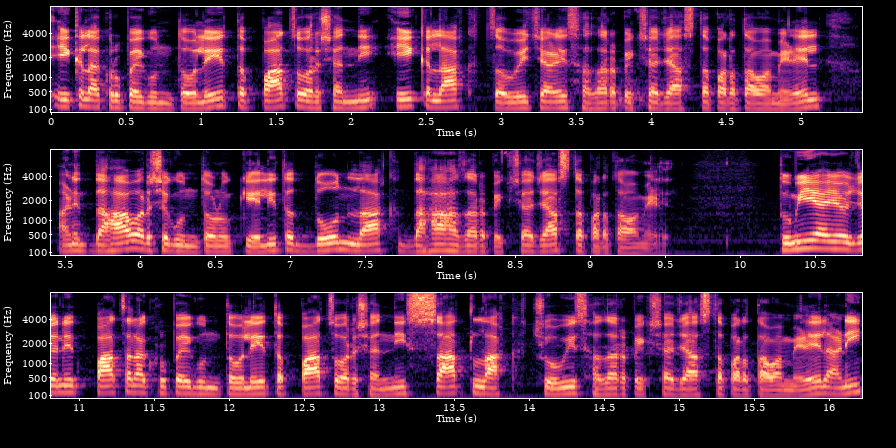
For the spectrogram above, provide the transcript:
एक लाख रुपये गुंतवले तर पाच वर्षांनी एक लाख चव्वेचाळीस हजारपेक्षा जास्त परतावा मिळेल आणि दहा वर्ष गुंतवणूक केली तर दोन लाख दहा हजारपेक्षा जास्त परतावा मिळेल. तुम्ही या योजनेत पाच लाख रुपये गुंतवले तर पाच वर्षांनी सात लाख चोवीस हजारपेक्षा जास्त परतावा मिळेल आणि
